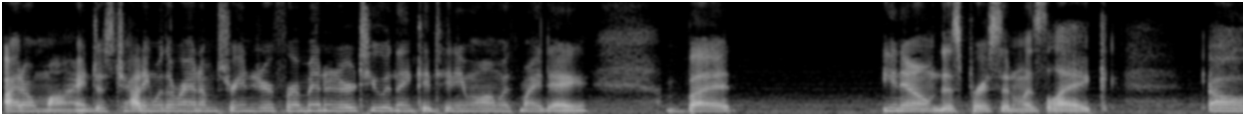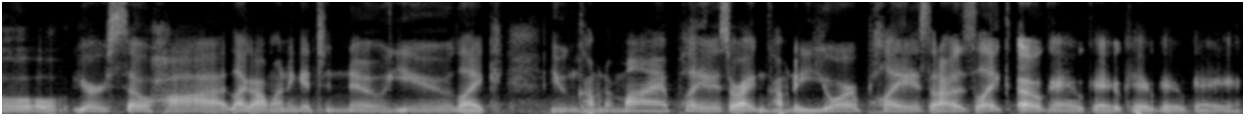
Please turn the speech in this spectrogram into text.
I don't mind just chatting with a random stranger for a minute or two and then continuing on with my day. But you know, this person was like, oh, you're so hot. Like, I want to get to know you. Like, you can come to my place or I can come to your place. And I was like, okay, okay, okay, okay, okay.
